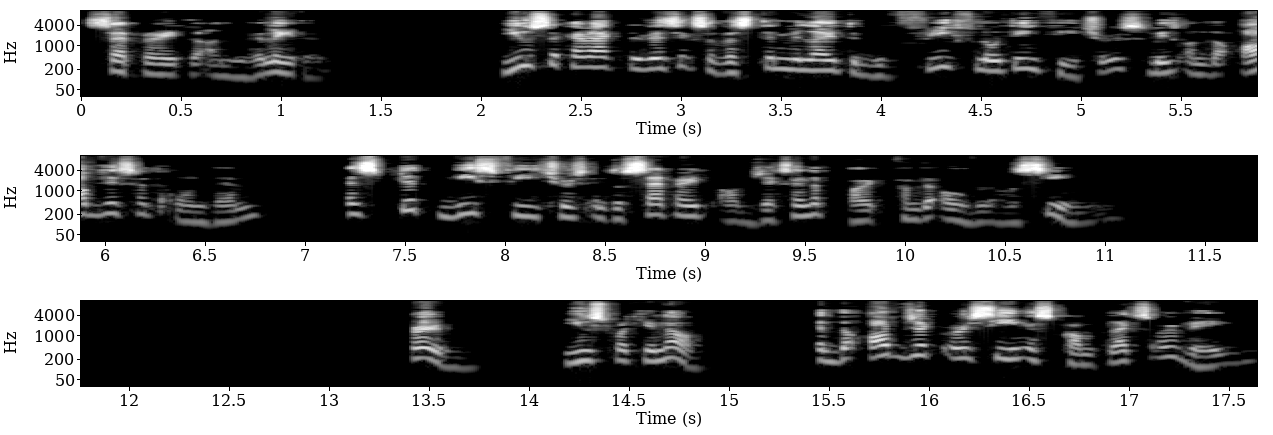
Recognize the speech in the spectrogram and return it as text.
separate the unrelated. Use the characteristics of a stimuli to give free-floating features based on the objects that own them, and split these features into separate objects and apart from the overall scene. Third, use what you know. If the object or scene is complex or vague,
